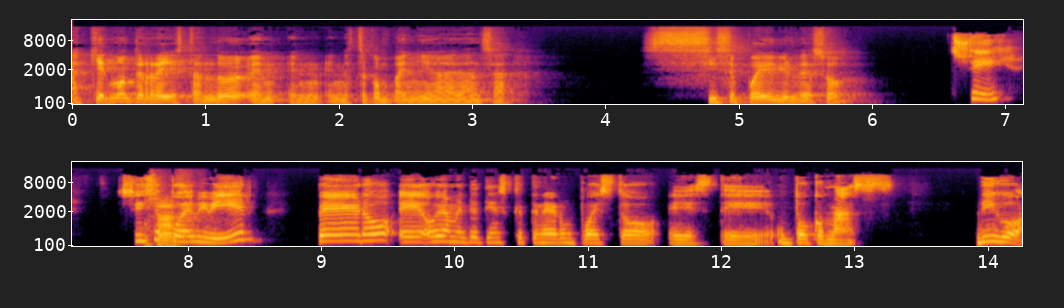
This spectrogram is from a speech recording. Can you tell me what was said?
aquí en Monterrey, estando en, esta compañía de danza, ¿sí se puede vivir de eso? Sí, sí se puede vivir, pero eh, obviamente tienes que tener un puesto este, un poco más. Digo,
